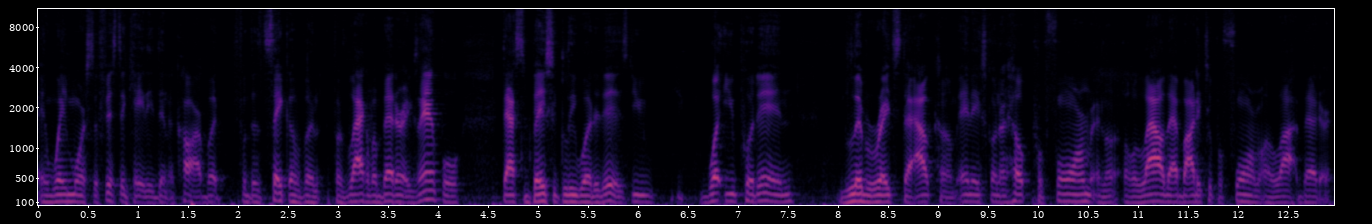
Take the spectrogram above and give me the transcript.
and way more sophisticated than a car. But for the sake of, a, for lack of a better example, that's basically what it is. You, what you put in liberates the outcome, and it's going to help perform and allow that body to perform a lot better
